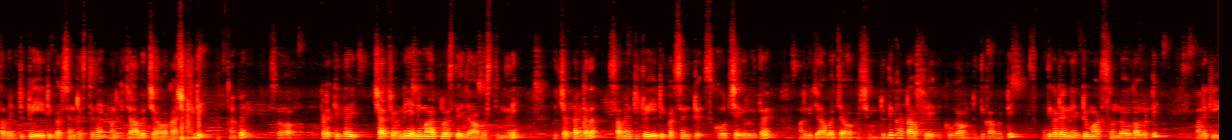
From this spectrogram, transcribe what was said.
సెవెంటీ టు ఎయిటీ పర్సెంట్ వస్తేనే మనకి జాబ్ వచ్చే అవకాశం ఉంది. ఓకే? సో ఇక్కడ కింద ఇచ్చారు చూడండి. ఎన్ని మార్కులు వస్తే జాబ్ వస్తుందని. చెప్పాం కదా సెవెంటీ టు ఎయిటీ పర్సెంట్ స్కోర్ చేయగలిగితే మనకి జాబ్ వచ్చే అవకాశం ఉంటుంది. కట్ ఆఫ్ ఎక్కువగా ఉంటుంది కాబట్టి. ఎందుకంటే నెగిటివ్ మార్క్స్ ఉండవు కాబట్టి మనకి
